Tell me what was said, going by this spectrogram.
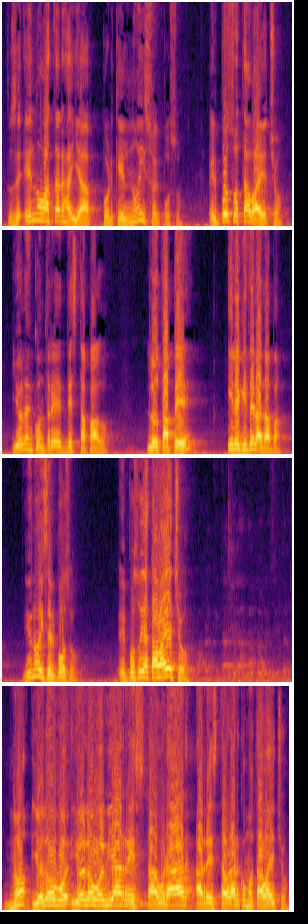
Entonces, él no va a estar allá porque él no hizo el pozo. El pozo estaba hecho, yo lo encontré destapado, lo tapé y le quité la tapa. Yo no hice el pozo. El pozo ya estaba hecho. No, yo lo, yo lo volví a restaurar, a restaurar como estaba hecho.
